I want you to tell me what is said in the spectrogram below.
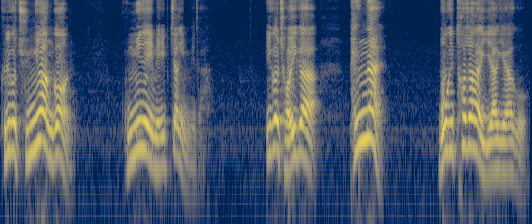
그리고 중요한 건 국민의힘의 입장입니다. 이걸 저희가 백날 목이 터져라 이야기하고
